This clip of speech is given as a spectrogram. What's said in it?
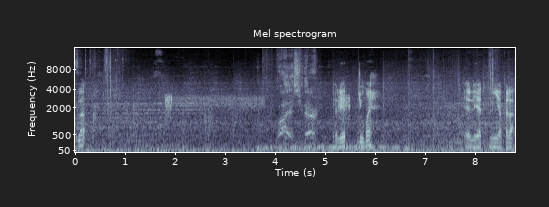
ลิฟ chute. ต์แล้ว Elias, you there? เอเลียสอยู่ไหมเอเลียสเงียบไปละ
